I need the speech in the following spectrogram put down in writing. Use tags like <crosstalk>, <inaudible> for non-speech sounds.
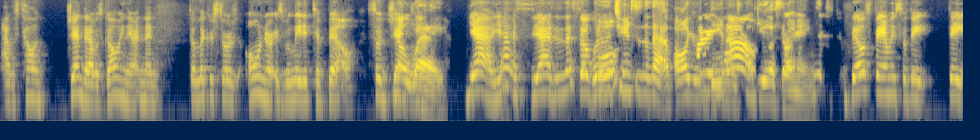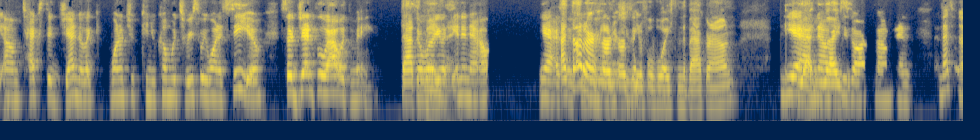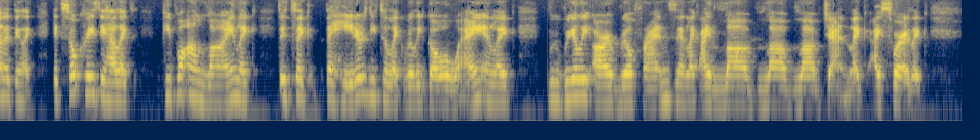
I was telling Jen that I was going there, and then the liquor store's owner is related to Bill. So Jen, no way. Yeah, yes, yes. Isn't that so what cool? What are the chances of that? Of all your Dano's tequila signings? Bill's family. So they they um texted Jen. They're like, "Why don't you? Can you come with Teresa? We want to see you." So Jen flew out with me. That's so amazing. we're like in and out. Yeah, so I thought I heard her she's beautiful like, voice in the background. Yeah, yeah no, guys- she's awesome, and, and that's another thing. Like, it's so crazy how like people online, like, it's like the haters need to like really go away and like we really are real friends and like i love love love jen. Like i swear like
